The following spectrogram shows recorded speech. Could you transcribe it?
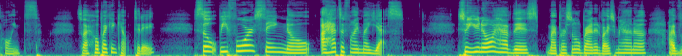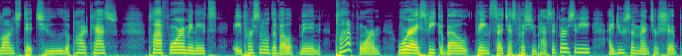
points. So I hope I can count today. So before saying no, I had to find my yes. So, you know, I have this, my personal brand advice from Hannah. I've launched it to the podcast platform, and it's a personal development platform where I speak about things such as pushing past adversity. I do some mentorship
